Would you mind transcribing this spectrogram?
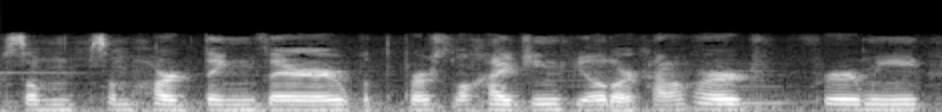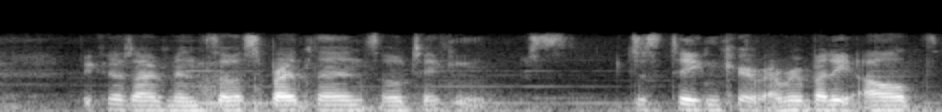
some some hard things there with the personal hygiene field are kind of hard for me because I've been so spread thin, so taking just taking care of everybody else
